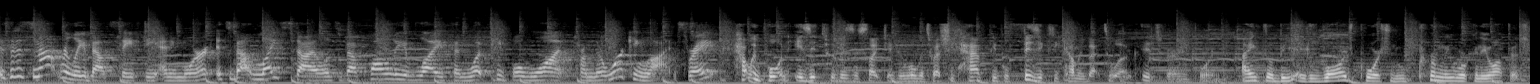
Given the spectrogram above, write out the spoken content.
is that it's not really about safety anymore. It's about lifestyle, it's about quality of life and what people want from their working lives, right? How important is it to a business like JP Morgan to actually have people physically coming back to work? It's very important. I think there'll be a large portion who permanently work in the office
